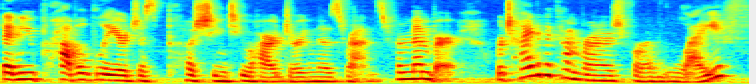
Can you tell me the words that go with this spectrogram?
then you probably are just pushing too hard during those runs. Remember, we're trying to become runners for life,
